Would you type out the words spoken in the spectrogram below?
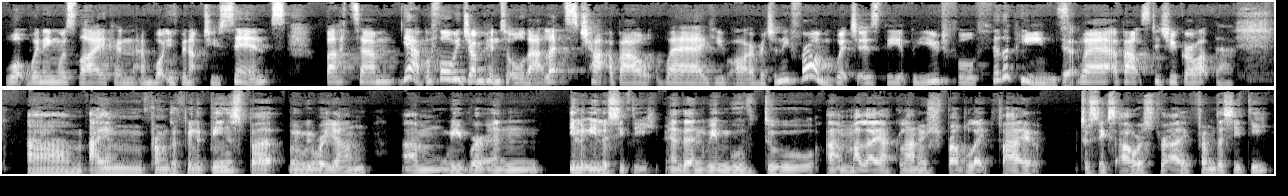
what winning was like and, and what you've been up to since. But um, yeah, before we jump into all that, let's chat about where you are originally from, which is the beautiful Philippines. Yeah. Whereabouts did you grow up there? Um, I am from the Philippines, but when we were young, um, we were in Iloilo City, and then we moved to um, Malaya-Aklan, which is probably like five to six hours drive from the city.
